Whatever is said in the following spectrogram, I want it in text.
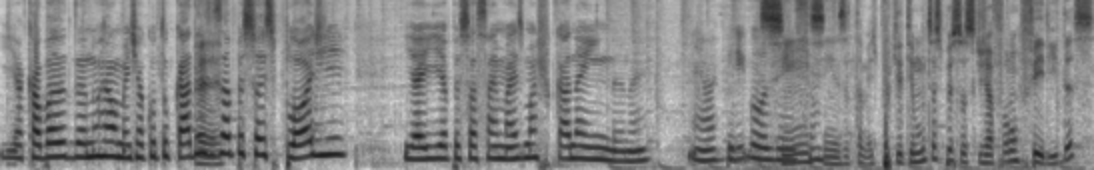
e, acaba dando realmente a cutucada, é. às vezes a pessoa explode e aí a pessoa sai mais machucada ainda, né? É perigoso sim, isso. Sim, sim, exatamente. Porque tem muitas pessoas que já foram feridas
